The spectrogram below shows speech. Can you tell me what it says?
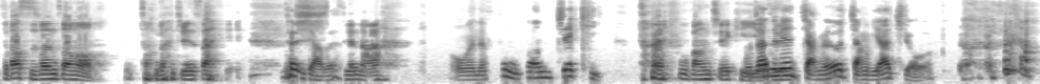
不到十分钟哦？总冠军赛，真的假的？直接拿我们的富邦 Jacky，对，富邦 Jacky，我在这边讲的都讲比较久了。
